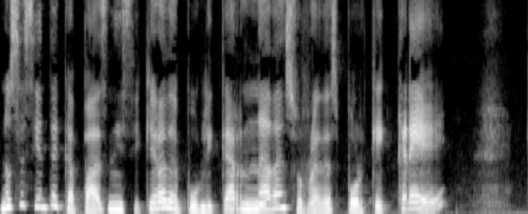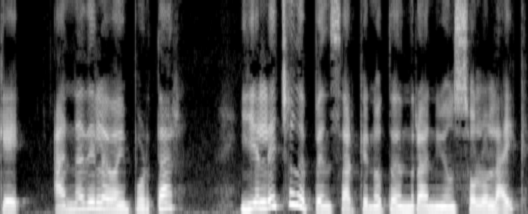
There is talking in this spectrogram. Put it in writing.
no se siente capaz ni siquiera de publicar nada en sus redes porque cree que a nadie le va a importar. Y el hecho de pensar que no tendrá ni un solo like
